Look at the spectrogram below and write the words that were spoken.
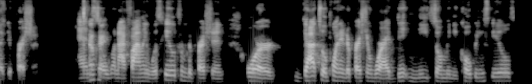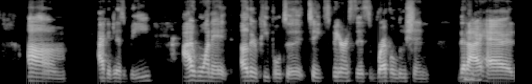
uh, depression. And so when I finally was healed from depression or got to a point in depression where I didn't need so many coping skills, um, I could just be. I wanted other people to to experience this revolution that I had,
